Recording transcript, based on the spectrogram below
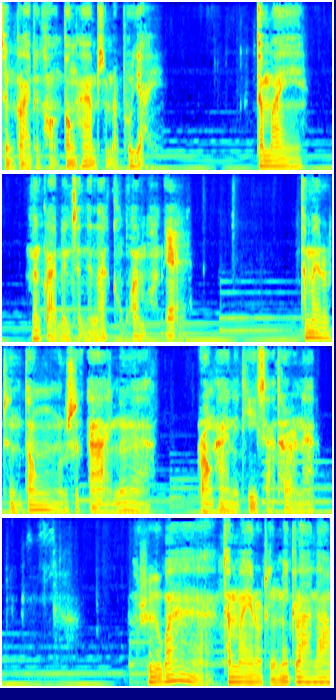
ถึงกลายเป็นของต้องห้ามสำหรับผู้ใหญ่ทำไม มันกลายเป็นสัญลักษณ์ของความอ่อนแอทำไมเราถึงต้องรู้สึกอายเมื่อร้องไห้ในที่สาธารณะ หรือว่าทำไมเราถึงไม่กล้าเล่า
